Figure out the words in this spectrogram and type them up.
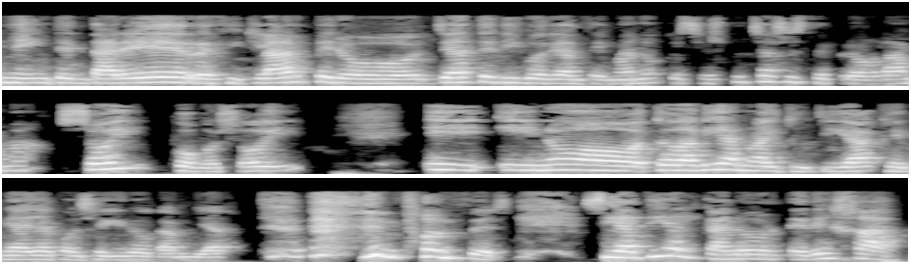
me intentaré reciclar, pero ya te digo de antemano que si escuchas este programa, soy como soy y, y no, todavía no hay tu tía que me haya conseguido cambiar. Entonces, si a ti el calor te deja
